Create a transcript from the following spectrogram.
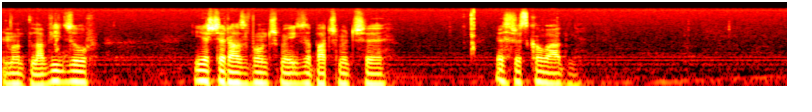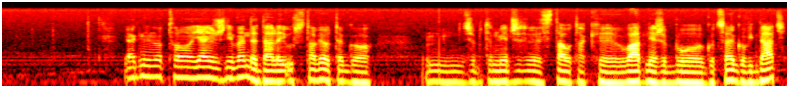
no, dla widzów. Jeszcze raz włączmy i zobaczmy, czy jest wszystko ładnie. Jak nie, no to ja już nie będę dalej ustawiał tego, mm, żeby ten miecz e, stał tak e, ładnie, żeby było go całego widać.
